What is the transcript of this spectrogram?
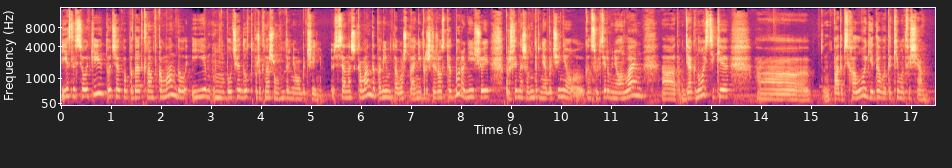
И если все окей, то человек попадает к нам в команду и получает доступ уже к нашему внутреннему обучению. То есть вся наша команда, помимо того, что они прошли жесткий отбор, они еще и прошли наше внутреннее обучение э, консультированию онлайн, а, там, диагностики, патопсихологии, да, вот таким вот вещам.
